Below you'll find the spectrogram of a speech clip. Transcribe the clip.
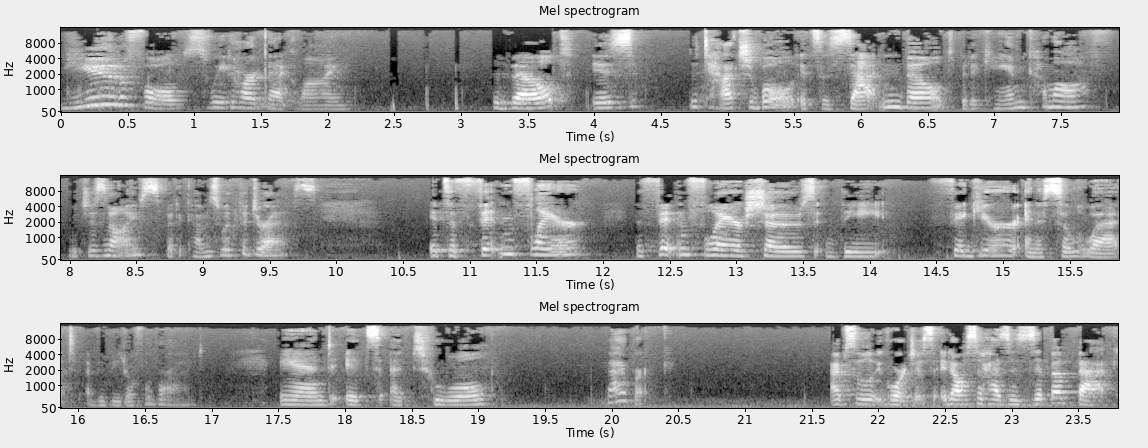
beautiful sweetheart neckline. The belt is detachable. It's a satin belt, but it can come off, which is nice, but it comes with the dress. It's a fit and flare. The fit and flare shows the figure and a silhouette of a beautiful bride. And it's a tulle fabric. Absolutely gorgeous. It also has a zip up back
